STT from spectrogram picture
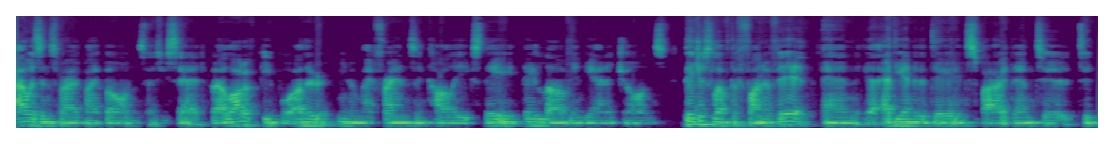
I was inspired by Bones, as you said, but a lot of people, other, you know, my friends and colleagues, they they love Indiana Jones. They just love the fun of it, and at the end of the day, it inspired them to to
